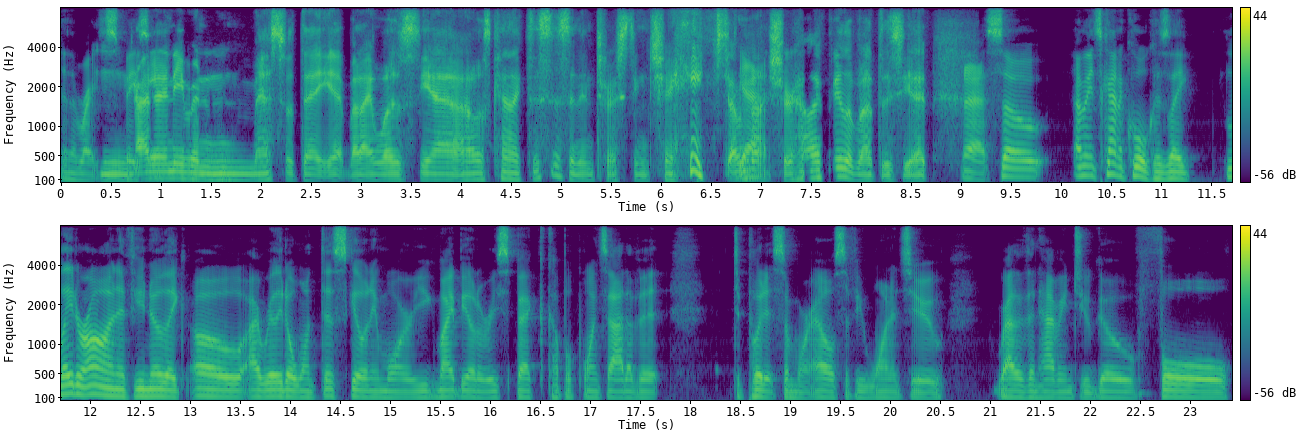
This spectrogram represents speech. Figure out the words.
in the right mm, space. I didn't even mess with that yet, but I was, yeah, I was kind of like, this is an interesting change. I'm yeah. not sure how I feel about this yet. Yeah. So, I mean, it's kind of cool because, like, later on, if you know, like, oh, I really don't want this skill anymore, you might be able to respect a couple points out of it to put it somewhere else if you wanted to, rather than having to go full,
